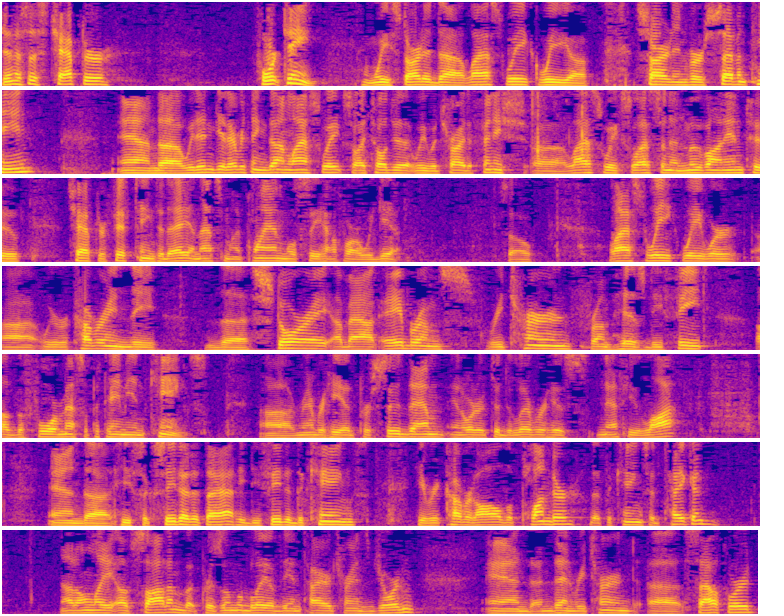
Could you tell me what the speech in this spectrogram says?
Genesis chapter 14. And we started uh, last week, we uh, started in verse 17. And uh, we didn't get everything done last week, so I told you that we would try to finish uh, last week's lesson and move on into chapter 15 today, and that's my plan. We'll see how far we get. So, last week we were uh, we were covering the the story about Abram's return from his defeat of the four Mesopotamian kings. Uh, remember, he had pursued them in order to deliver his nephew Lot. And uh, he succeeded at that. He defeated the kings. He recovered all the plunder that the kings had taken, not only of Sodom, but presumably of the entire Transjordan, and, and then returned uh, southward.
